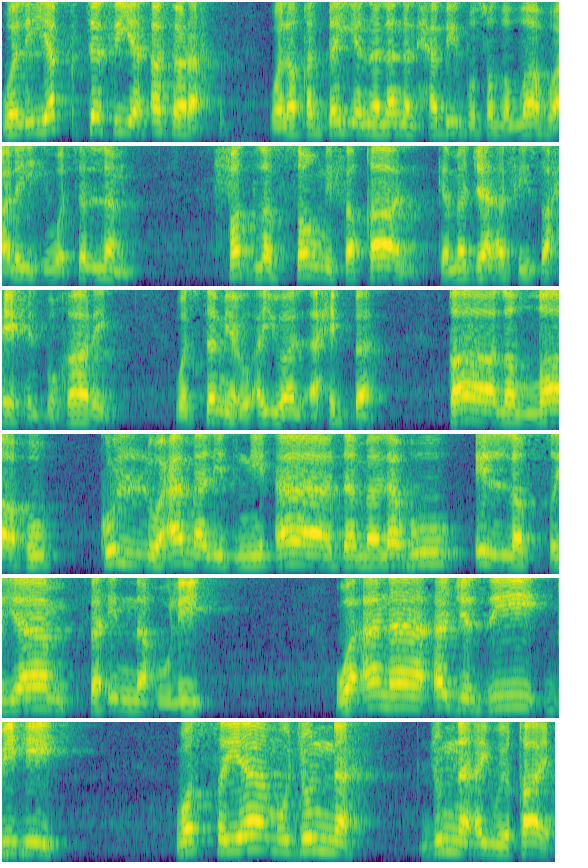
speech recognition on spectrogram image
وليقتفي أثره. ولقد بين لنا الحبيب صلى الله عليه وسلم فضل الصوم فقال كما جاء في صحيح البخاري واستمعوا أيها الأحبة قال الله كل عمل ابن آدم له إلا الصيام فإنه لي وأنا أجزي به والصيام جنة. جنة أي وقاية.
